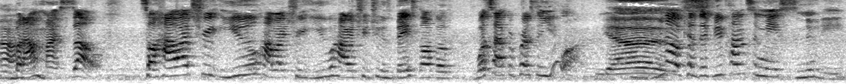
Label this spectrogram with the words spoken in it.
Uh-huh. But I'm myself. So how I treat you, how I treat you, how I treat you is based off of what type of person you are. Yeah. You know, because if you come to me snooty,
